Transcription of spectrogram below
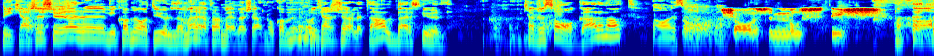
vi kanske kör... Vi kommer åt julnummer här framöver sen. Då kommer vi nog kanske köra lite Hallbergs jul. Kanske Saga eller något. Ja, en saga. Charles Mustich. Ja.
